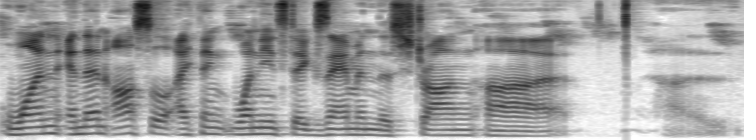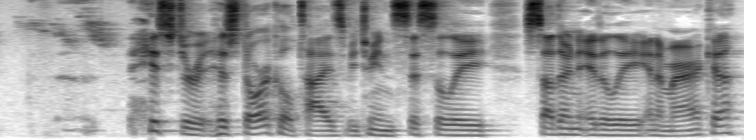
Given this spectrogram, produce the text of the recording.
One, and then also, I think one needs to examine the strong uh, uh, history, historical ties between Sicily, southern Italy, and America.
